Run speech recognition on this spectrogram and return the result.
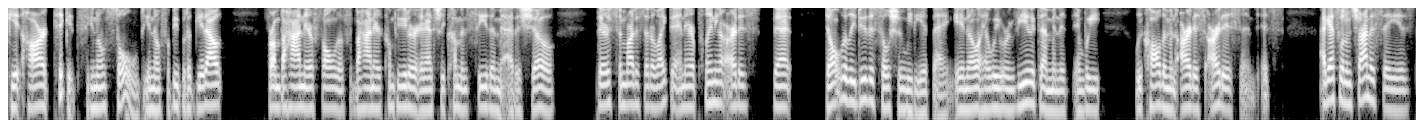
get hard tickets, you know, sold, you know, for people to get out from behind their phone or from behind their computer and actually come and see them at a show. There's some artists that are like that, and there are plenty of artists that don't really do the social media thing, you know. And we review them, and it, and we we call them an artist artist, and it's. I guess what I'm trying to say is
